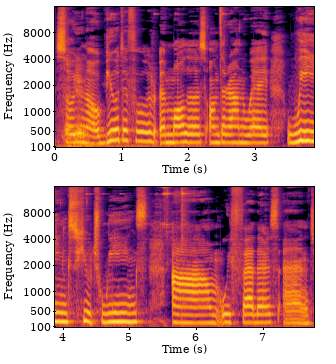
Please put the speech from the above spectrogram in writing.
So, okay. you know, beautiful uh, models on the runway, wings, huge wings um, with feathers and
